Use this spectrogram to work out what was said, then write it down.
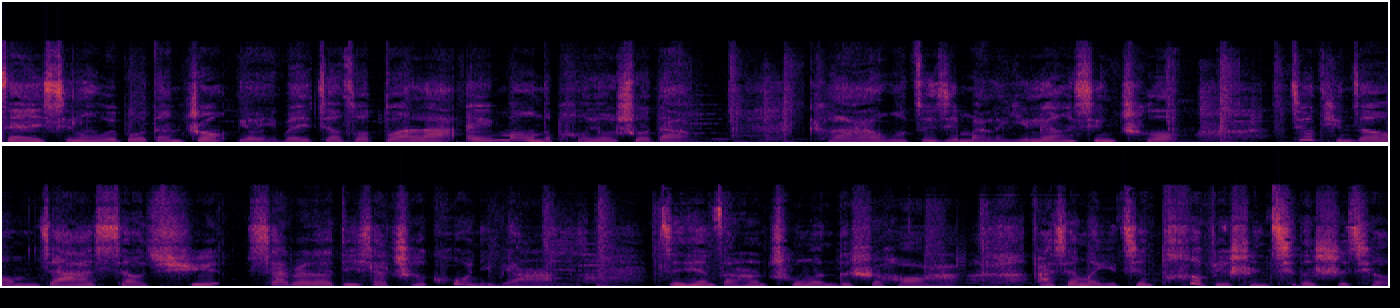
在新浪微博当中，有一位叫做哆啦 A 梦的朋友说道：“可啊，我最近买了一辆新车，就停在我们家小区下边的地下车库里边。今天早上出门的时候啊，发现了一件特别神奇的事情，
